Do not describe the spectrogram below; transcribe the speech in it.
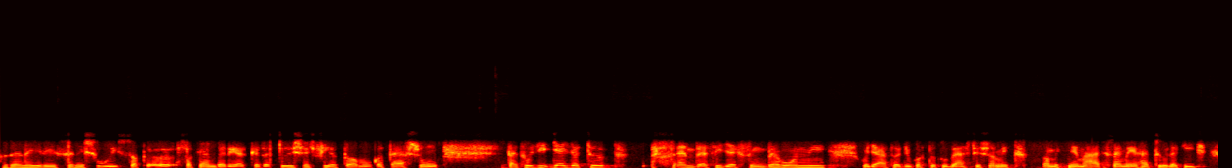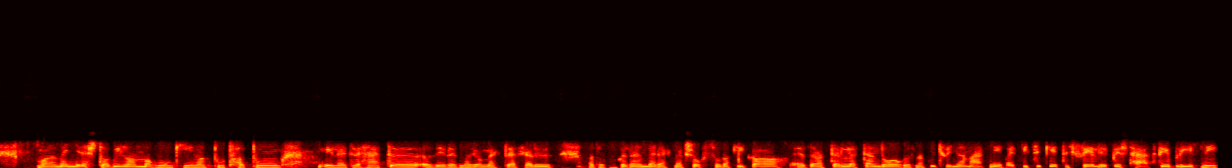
a zenei részen is új szak, szakember érkezett, ő is egy fiatal munkatársunk. Tehát, hogy így egyre több embert igyekszünk bevonni, hogy átadjuk azt a tudást is, amit, amit mi már remélhetőleg így valamennyire stabilan magunkénak tudhatunk, illetve hát azért ez nagyon megterhelő azoknak az embereknek sokszor, akik a, ezen a területen dolgoznak, úgyhogy nem árt néha egy picikét egy fél lépést hátrébb lépni,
